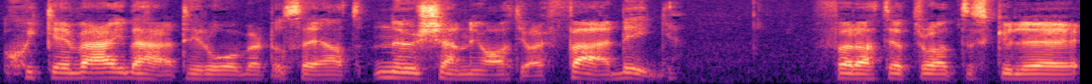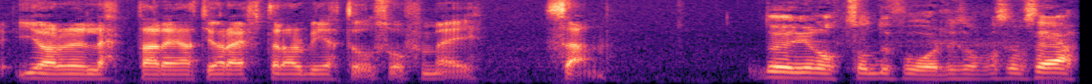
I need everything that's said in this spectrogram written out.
skicka iväg det här till Robert och säga att nu känner jag att jag är färdig. För att jag tror att det skulle göra det lättare att göra efterarbete och så för mig sen. Då är det ju något som du får, liksom, vad ska man säga,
